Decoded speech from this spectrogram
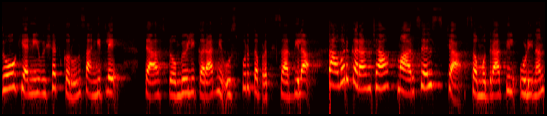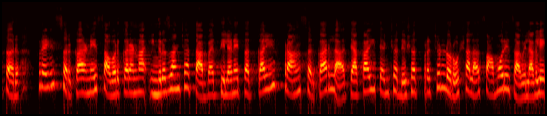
जोग यांनी विशद करून सांगितले. त्यास डोंबिवलीकरांनी उत्स्फूर्त प्रतिसाद दिला. सावरकरांच्या मार्सेल्सच्या समुद्रातील उडीनंतर फ्रेंच सरकारने सावरकरांना इंग्रजांच्या ताब्यात दिल्याने तत्कालीन फ्रान्स सरकारला त्या काळी त्यांच्या देशात प्रचंड रोषाला सामोरे जावे लागले.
